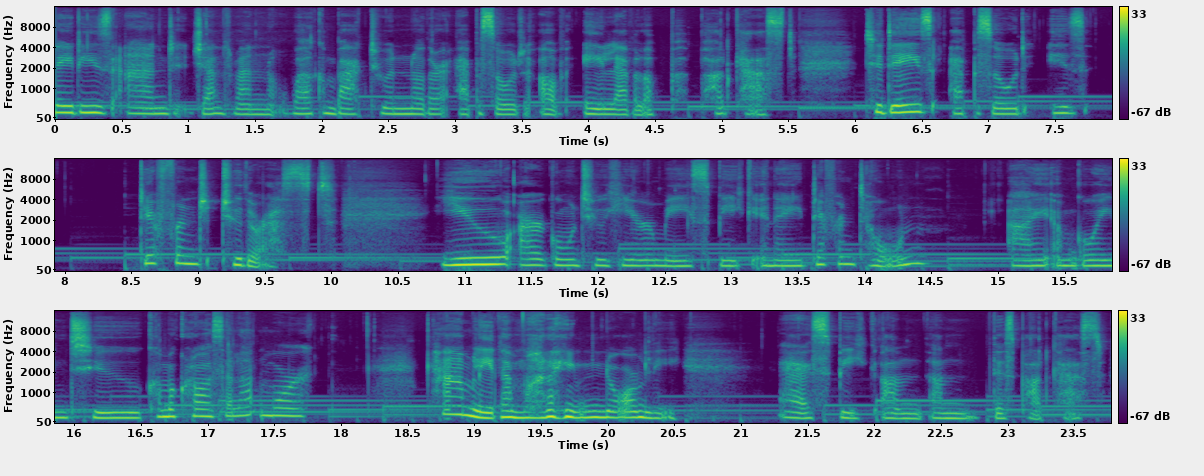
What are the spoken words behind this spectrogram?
Ladies and gentlemen, welcome back to another episode of A Level Up podcast. Today's episode is different to the rest. You are going to hear me speak in a different tone. I am going to come across a lot more calmly than what I normally uh, speak on, on this podcast.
